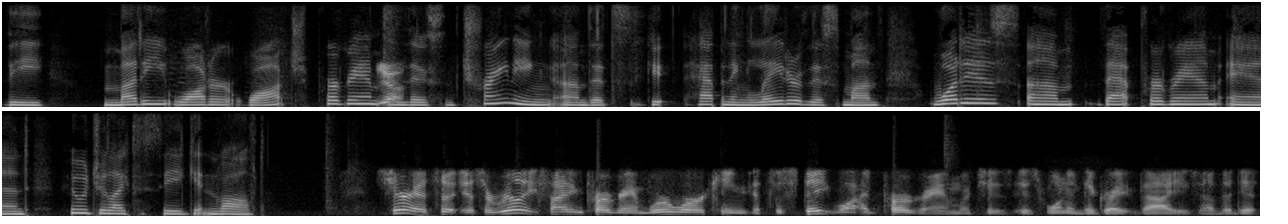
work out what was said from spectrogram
the Muddy Water Watch program, yeah. and there's some training um, that's get, happening later this month. What is um, that program, and who would you like to see get involved? Sure, it's a it's a really exciting program. We're working. It's a statewide program, which is is one of the great values of it. It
